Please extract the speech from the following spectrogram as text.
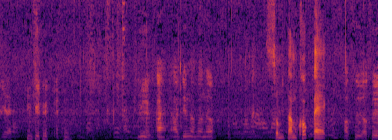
นี่อะไรนี่อะเอาจิ้มน้ำเพิ่มเนอะสมตำโคกแตก ออกซื้อออกซื้อ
